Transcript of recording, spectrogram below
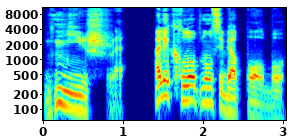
Миша!» Олег хлопнул себя по лбу.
